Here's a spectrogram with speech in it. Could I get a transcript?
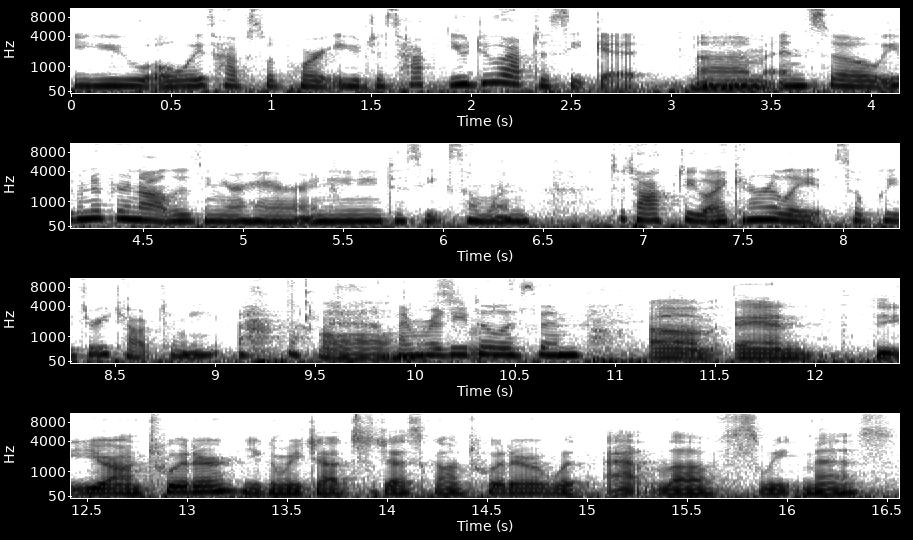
You always have support. You just have you do have to seek it. Um, Mhm. and so even if you're not losing your hair and you need to seek someone to talk to, you. I can relate. So please reach out to me. Aw, I'm ready to listen. Um, and the, you're on Twitter. You can reach out to Jessica on Twitter with at Love Sweet Mess.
